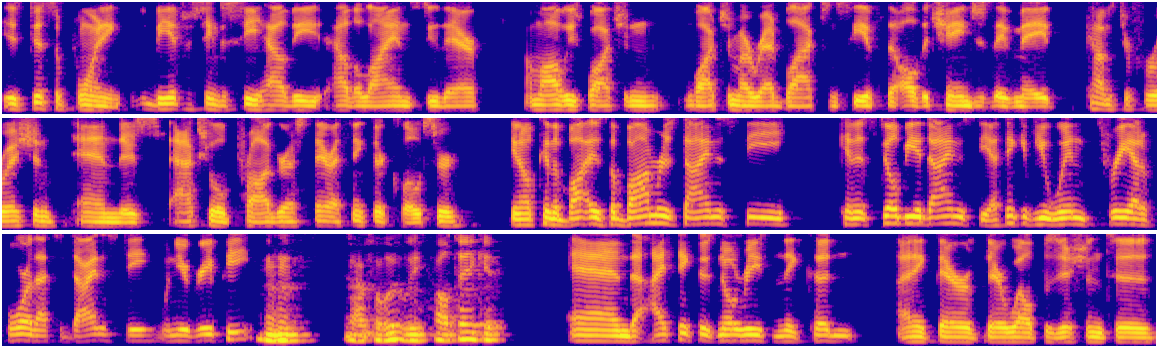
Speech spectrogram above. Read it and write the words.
is disappointing. It'd be interesting to see how the how the Lions do there. I'm always watching watching my Red Blacks and see if the, all the changes they've made comes to fruition and there's actual progress there. I think they're closer. You know, can the is the Bombers dynasty can it still be a dynasty? I think if you win three out of four, that's a dynasty. When you agree, Pete? Mm-hmm. Absolutely, I'll take it. And I think there's no reason they couldn't. I think they're they're well positioned to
